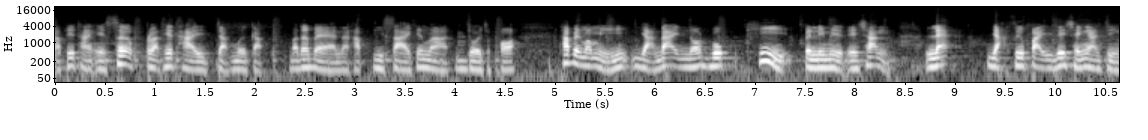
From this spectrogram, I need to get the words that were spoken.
ครับที่ทาง Acer ประเทศไทยจับมือกับ b u t t e r b a n d นะครับดีไซน์ขึ้นมาโดยเฉพาะ ถ้าเป็นมาหมีอยากได้โน้ตบุ๊กที่เป็น Limited Edition และอยากซื้อไปได้ใช้งานจริง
